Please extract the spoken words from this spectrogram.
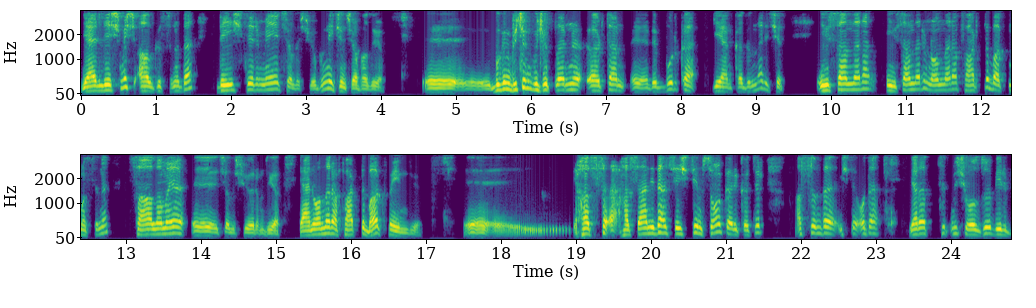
yerleşmiş algısını da değiştirmeye çalışıyor. Bunun için çabalıyor. E, bugün bütün vücutlarını örten e, ve burka giyen kadınlar için insanlara insanların onlara farklı bakmasını sağlamaya e, çalışıyorum diyor. Yani onlara farklı bakmayın diyor. E, Has Hassani'den seçtiğim son karikatür aslında işte o da yaratmış olduğu bir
